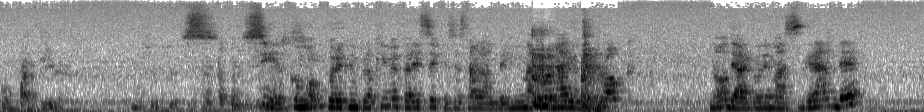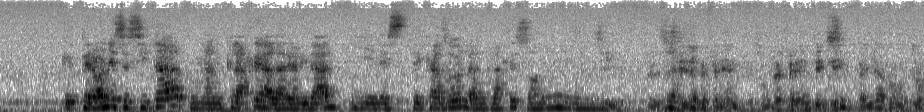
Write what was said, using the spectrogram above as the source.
compartida. No sé si explicar. Sí, es como, por ejemplo, aquí me parece que se está hablando del imaginario del rock, ¿no? De algo de más grande, que, pero necesita un anclaje a la realidad y en este caso el anclaje son... Sí, pero ese sería referente, es un referente que Sí. haya roto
